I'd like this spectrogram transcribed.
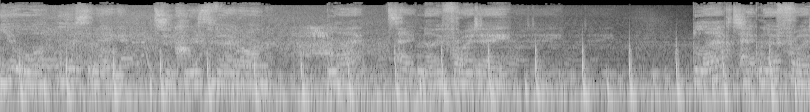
You're listening to Chris Veron, Black Techno Friday. Black Techno Friday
